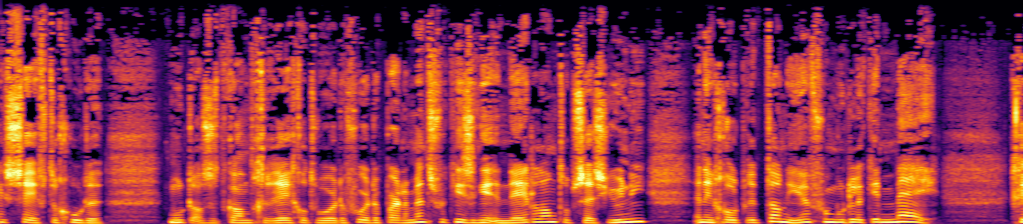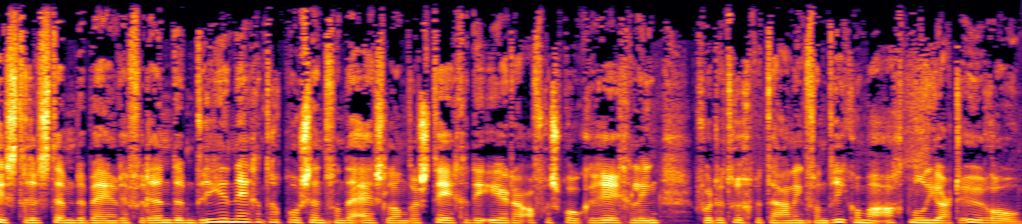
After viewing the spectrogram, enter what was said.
IceSafe-tegoeden. Het moet als het kan geregeld worden voor de parlementsverkiezingen in Nederland op 6 juni en in Groot-Brittannië vermoedelijk in mei. Gisteren stemde bij een referendum 93% van de IJslanders tegen de eerder afgesproken regeling voor de terugbetaling van 3,8 miljard euro.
